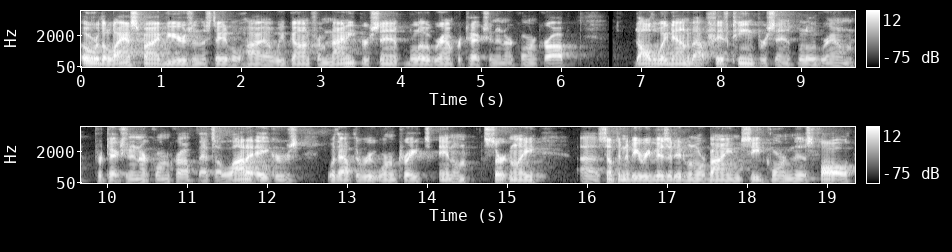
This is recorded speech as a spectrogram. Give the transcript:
Over the last five years in the state of Ohio, we've gone from 90% below ground protection in our corn crop all the way down to about 15% below ground protection in our corn crop. That's a lot of acres without the rootworm traits in them. Certainly uh, something to be revisited when we're buying seed corn this fall.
